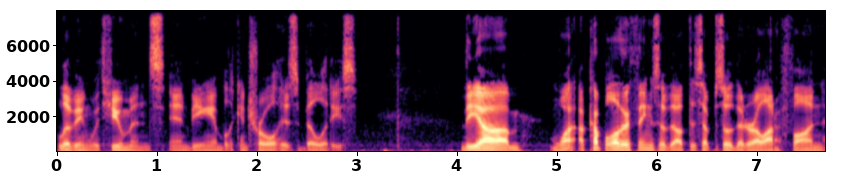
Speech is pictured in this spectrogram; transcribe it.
living with humans and being able to control his abilities. The um, one, a couple other things about this episode that are a lot of fun.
